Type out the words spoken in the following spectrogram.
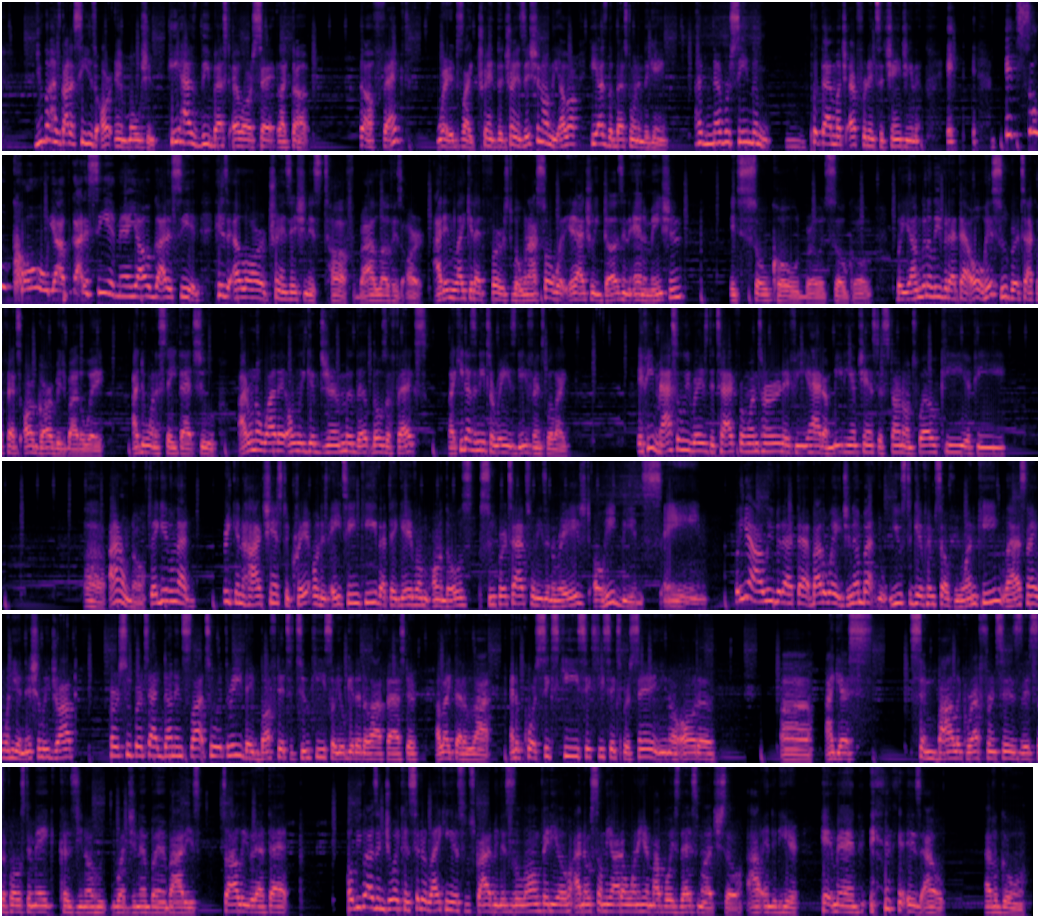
you guys got to see his art in motion. He has the best LR set, like the the effect where it's like tra- the transition on the LR. He has the best one in the game. I've never seen them put that much effort into changing it. It it's so cold. Y'all gotta see it, man. Y'all gotta see it. His LR transition is tough, but I love his art. I didn't like it at first, but when I saw what it actually does in animation, it's so cold, bro. It's so cold. But yeah, I'm gonna leave it at that. Oh, his super attack effects are garbage, by the way. I do want to state that too. I don't know why they only give Jim th those effects. Like he doesn't need to raise defense, but like if he massively raised attack for one turn, if he had a medium chance to stun on 12 ki, if he uh I don't know. If they gave him that freaking high chance to crit on his 18 ki that they gave him on those super attacks when he's enraged, oh he'd be insane. But yeah, I'll leave it at that. By the way, Janemba used to give himself one ki last night when he initially dropped her super attack done in slot two or three. They buffed it to two keys, so you'll get it a lot faster. I like that a lot. And of course, six keys, 66%, you know, all the, uh, I guess, symbolic references it's supposed to make because, you know, who, what Janemba embodies. So I'll leave it at that. Hope you guys enjoy. Consider liking and subscribing. This is a long video. I know some of y'all don't want to hear my voice that much, so I'll end it here. Hitman is out. Have a good one.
